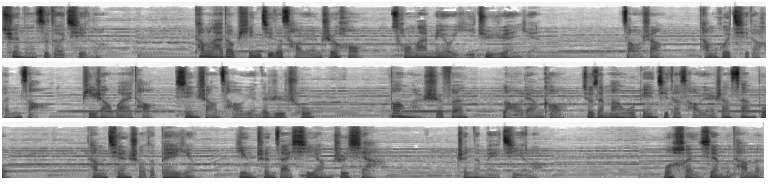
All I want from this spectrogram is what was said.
却能自得其乐。他们来到贫瘠的草原之后，从来没有一句怨言。早上，他们会起得很早，披上外套，欣赏草原的日出。傍晚时分，老两口就在漫无边际的草原上散步。他们牵手的背影，映衬在夕阳之下，真的美极了。我很羡慕他们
